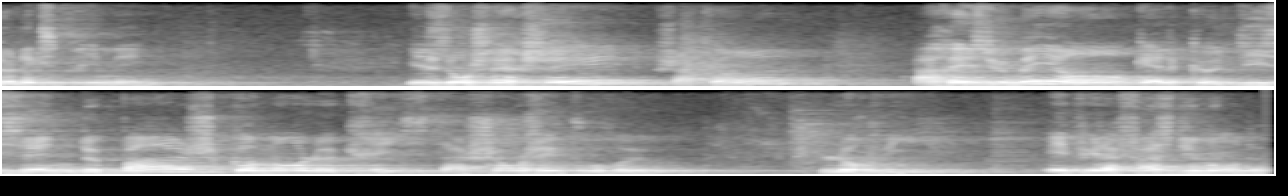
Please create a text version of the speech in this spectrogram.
de l'exprimer. Ils ont cherché, chacun, à résumer en quelques dizaines de pages comment le Christ a changé pour eux leur vie et puis la face du monde.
